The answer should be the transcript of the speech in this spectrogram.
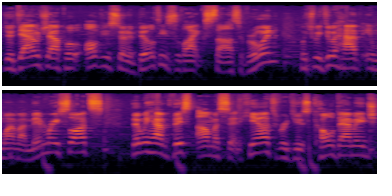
your damage output of your certain abilities like Stars of Ruin, which we do have in one of our memory slots. Then we have this armor set here to reduce cold damage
